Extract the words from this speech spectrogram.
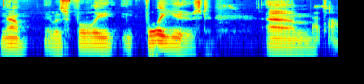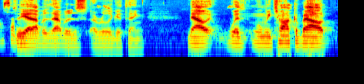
No, it was fully fully used. Um, That's awesome. So yeah, that was that was a really good thing. Now, with when we talk about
